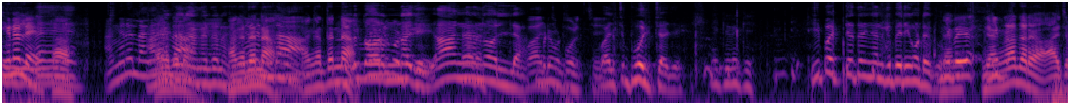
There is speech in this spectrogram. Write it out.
ഇങ്ങനല്ലേ? അങ്ങനെ തന്നെ അങ്ങനെ തന്നെ അല്ല. പൊളിച്ചാ. ഈ പെട്ടത്തിന് ഞങ്ങൾക്ക് പെരി കൊണ്ടേക്കും. ഇനിയിപ്പോ ആഴ്ച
